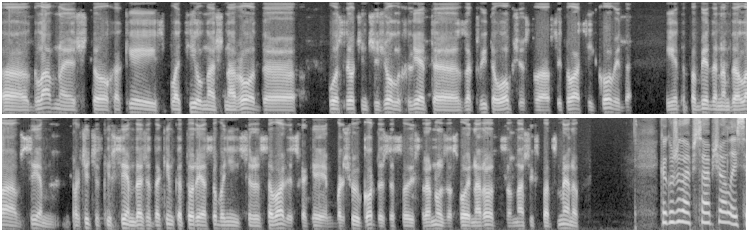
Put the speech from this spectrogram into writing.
э, главное, что хоккей сплотил наш народ э, после очень тяжелых лет э, закрытого общества в ситуации ковида. И эта победа нам дала всем, практически всем, даже таким, которые особо не интересовались, какие большую гордость за свою страну, за свой народ, за наших спортсменов – как уже сообщалось,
